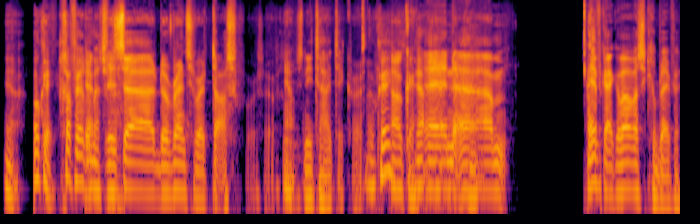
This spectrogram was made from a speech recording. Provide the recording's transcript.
Ja, oké, ga verder Ja, met dus eh, de Ransomware Task Force. Ja. Dus niet high-tech crime. Oké. En ehm, even kijken, waar was ik gebleven?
